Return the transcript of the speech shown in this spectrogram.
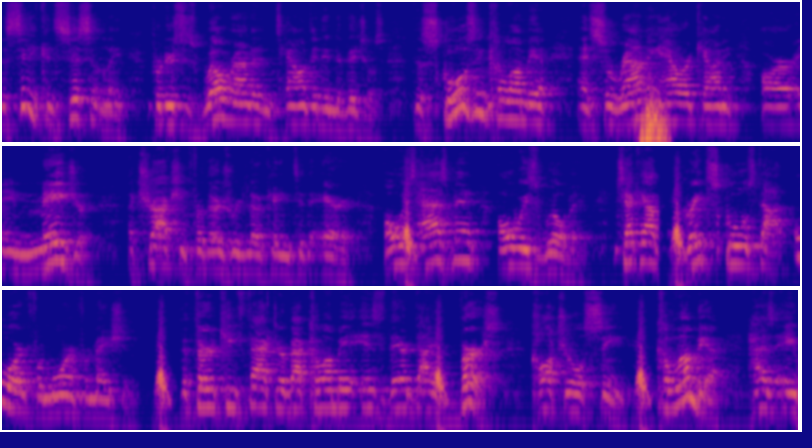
The city consistently produces well-rounded and talented individuals. The schools in Columbia and surrounding Howard County are a major attraction for those relocating to the area. Always has been, always will be. Check out greatschools.org for more information. The third key factor about Columbia is their diverse cultural scene. Columbia has a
